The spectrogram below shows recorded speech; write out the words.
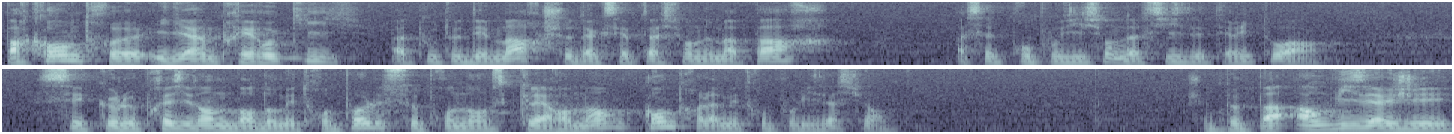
Par contre, il y a un prérequis à toute démarche d'acceptation de ma part à cette proposition d'assise des territoires c'est que le président de Bordeaux Métropole se prononce clairement contre la métropolisation. Je ne peux pas envisager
